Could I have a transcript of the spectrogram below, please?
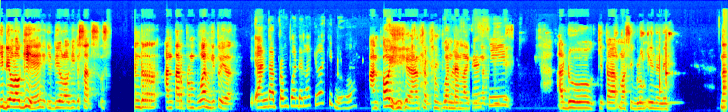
ideologi ya, ideologi kesat gender antar perempuan gitu ya. ya antar perempuan dan laki-laki dong. An oh iya antar perempuan dan laki-laki. Aduh, kita masih belum ini nih. Nah,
